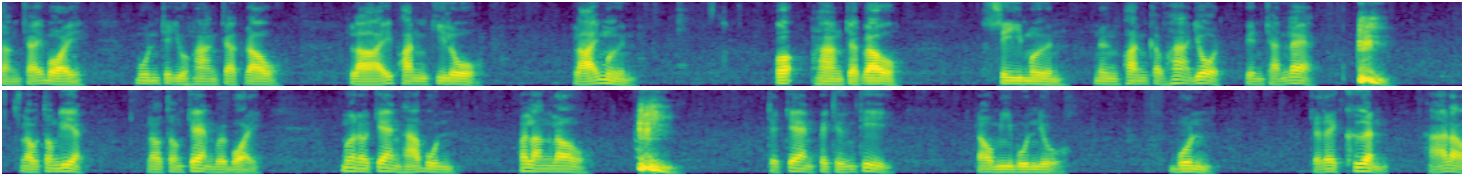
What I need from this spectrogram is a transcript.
สั่งใช้บ่อย บุญจะอยู่ห่างจากเรา หลายพันกิโล หลายหมื่น เพราะห่างจากเราสี่หมื่นหนึ่งพันกับห้าโยชน์ เป็นชั้นแรก เราต้องเรียก เราต้องแจ้งบ่อยๆ เมื่อเราแจ้งหาบุญ พลังเรา จะแจ้งไปถึงที่เรามีบุญอยู่ บุญ จะได้เคลื่อนหาเรา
